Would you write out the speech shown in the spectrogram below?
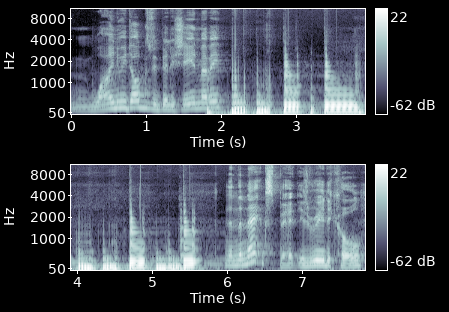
Winery Dogs with Billy Sheehan, maybe. And then the next bit is really cool.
